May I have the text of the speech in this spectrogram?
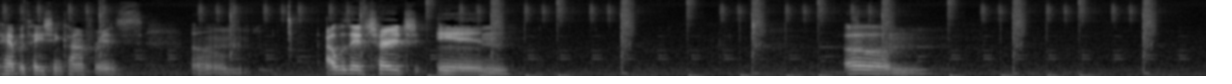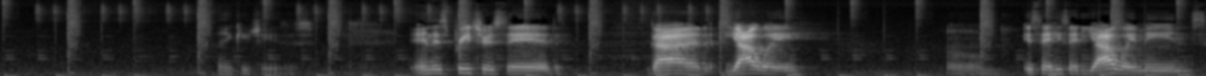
habitation conference. Um, I was at church in um thank you Jesus. And this preacher said God Yahweh um it said he said Yahweh means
